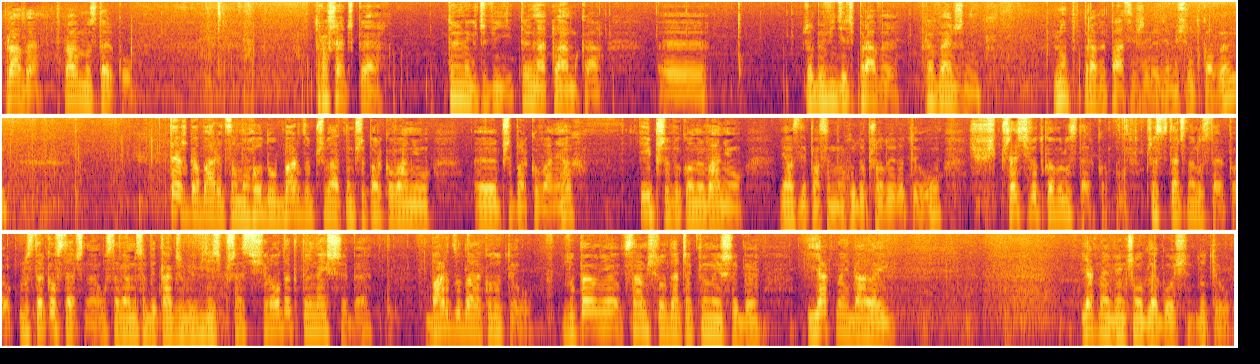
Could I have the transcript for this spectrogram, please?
Prawe, w prawym lusterku troszeczkę tylnych drzwi, tylna klamka, yy, żeby widzieć prawy krawężnik lub prawy pas, jeżeli jedziemy środkowym. Też gabaryt samochodu, bardzo przydatny przy parkowaniu, yy, przy parkowaniach i przy wykonywaniu jazdy pasem ruchu do przodu i do tyłu. Przez środkowe lusterko, przez wsteczne lusterko. Lusterko wsteczne ustawiamy sobie tak, żeby widzieć przez środek tylnej szyby, bardzo daleko do tyłu. Zupełnie w sam środeczek tylnej szyby jak najdalej, jak największą odległość do tyłu.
